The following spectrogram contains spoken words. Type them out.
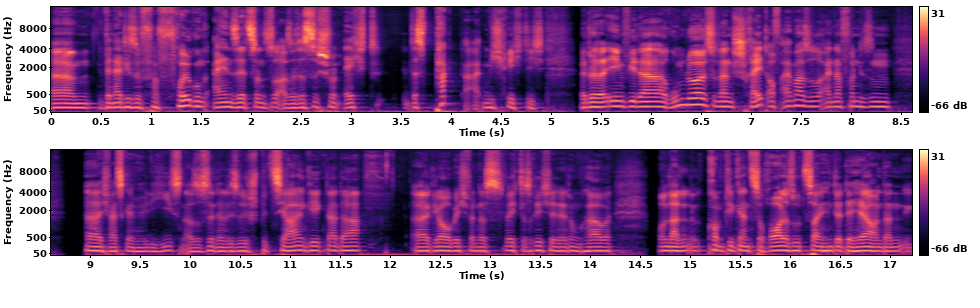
ähm, wenn er diese Verfolgung einsetzt und so. Also das ist schon echt, das packt mich richtig. Wenn du da irgendwie da rumläufst und dann schreit auf einmal so einer von diesen, äh, ich weiß gar nicht mehr, wie die hießen. Also es sind ja diese speziellen Gegner da, äh, glaube ich, wenn, das, wenn ich das richtig in Erinnerung habe. Und dann kommt die ganze Horde sozusagen hinter dir her und dann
